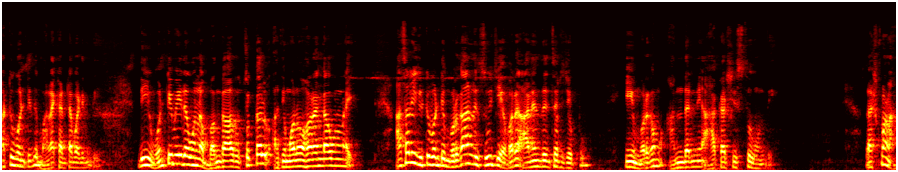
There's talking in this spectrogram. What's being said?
అటువంటిది మన కంటబడింది దీని ఒంటి మీద ఉన్న బంగారు చుక్కలు అతి మనోహరంగా ఉన్నాయి. అసలు ఇటువంటి మృగాన్ని చూచి ఎవరు ఆనందించరు చెప్పు. ఈ మృగం అందరినీ ఆకర్షిస్తూ ఉంది. లక్ష్మణ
